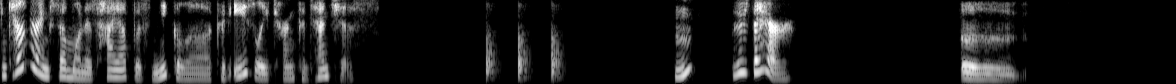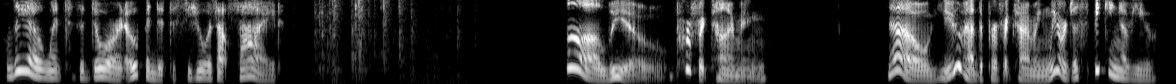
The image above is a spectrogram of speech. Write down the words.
encountering someone as high up as Nicola could easily turn contentious. Hmm? Who's there? Uh. Leo went to the door and opened it to see who was outside. Ah, Leo. Perfect timing. No, you had the perfect timing. We were just speaking of you.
